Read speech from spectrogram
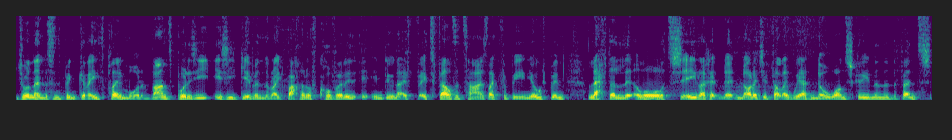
Jordan Henderson's been great playing more advanced, but is he is he given the right back enough cover in, in doing that? It, it's felt at times like Fabinho's been left a little all at sea. Like at, at Norwich, it felt like we had no one screening the defence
